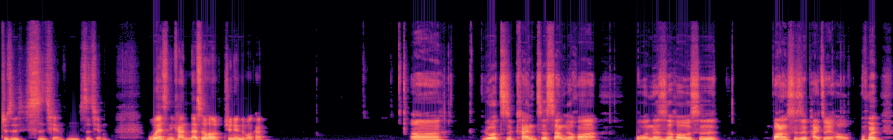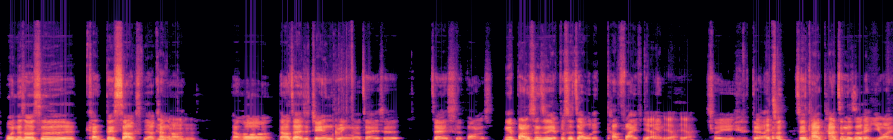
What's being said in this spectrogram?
就是四前，四前。Wes，你看那时候去年怎么看？呃，如果只看这三个的话，我那时候是 Barnes 是排最后，我我那时候是看对 Suggs 比较看好，然后然后再来是 Jalen Green，然后再来是。再是 Barnes，因为 Barnes 甚至也不是在我的 Top Five 里面，yeah, yeah, yeah. 所以对啊，所以他他真的是很意外，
